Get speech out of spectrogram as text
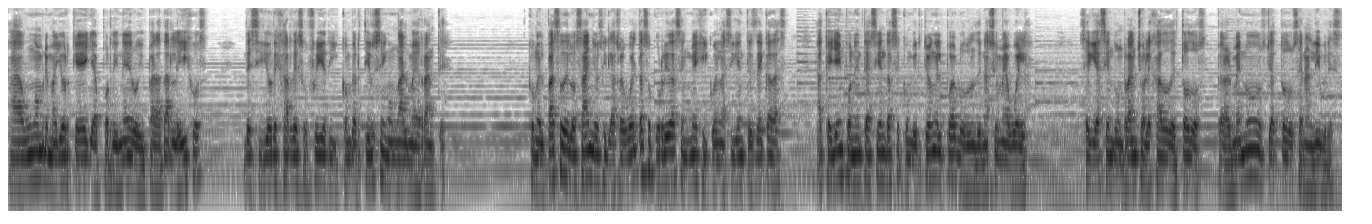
a un hombre mayor que ella por dinero y para darle hijos, decidió dejar de sufrir y convertirse en un alma errante. Con el paso de los años y las revueltas ocurridas en México en las siguientes décadas, aquella imponente hacienda se convirtió en el pueblo donde nació mi abuela. Seguía siendo un rancho alejado de todos, pero al menos ya todos eran libres.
